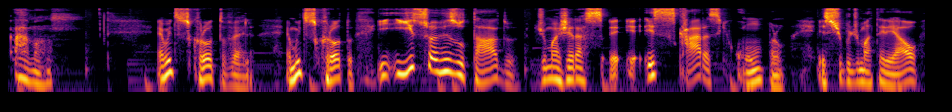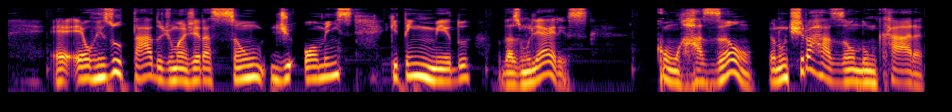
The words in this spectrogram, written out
Ah, mano. É muito escroto, velho. É muito escroto. E, e, isso é o resultado de uma geração. Esses caras que compram esse tipo de material é, é o resultado de uma geração de homens que tem medo das mulheres. Com razão, eu não tiro a razão de um cara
